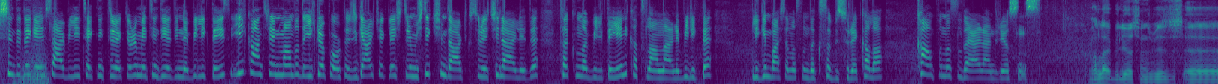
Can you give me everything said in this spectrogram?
Şimdi de Gençler Birliği Teknik Direktörü Metin Diyadin'le birlikteyiz. İlk antrenmanda da ilk röportajı gerçekleştirmiştik. Şimdi artık süreç ilerledi. Takımla birlikte, yeni katılanlarla birlikte ligin başlamasında kısa bir süre kala kampı nasıl değerlendiriyorsunuz? Vallahi biliyorsunuz biz e,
